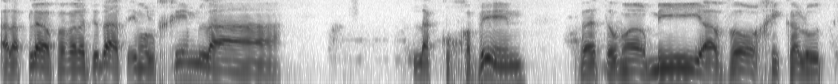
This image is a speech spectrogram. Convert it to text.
על הפלייאוף, אבל את יודעת, אם הולכים ל, לכוכבים, ואתה אומר מי יעבור הכי קלות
